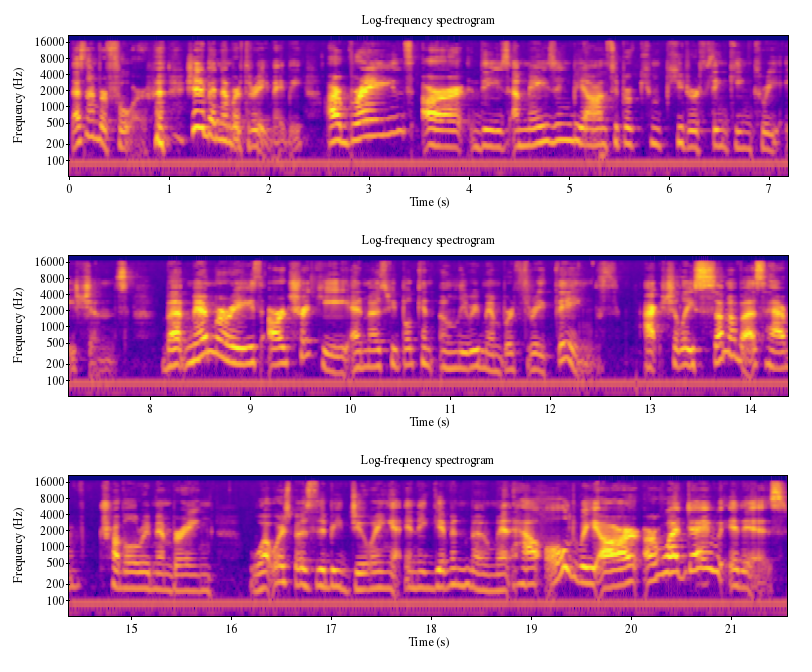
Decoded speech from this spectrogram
That's number four. Should have been number three, maybe. Our brains are these amazing, beyond supercomputer thinking creations. But memories are tricky, and most people can only remember three things. Actually, some of us have trouble remembering what we're supposed to be doing at any given moment, how old we are, or what day it is.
